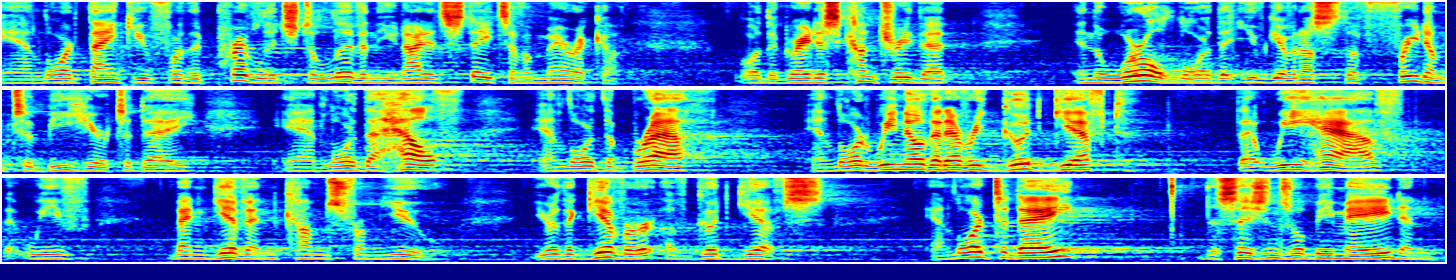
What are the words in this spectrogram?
And Lord, thank you for the privilege to live in the United States of America. Lord, the greatest country that in the world, Lord, that you've given us the freedom to be here today. And Lord, the health and Lord, the breath. And Lord, we know that every good gift that we have, that we've been given, comes from you. You're the giver of good gifts. And Lord, today, decisions will be made and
